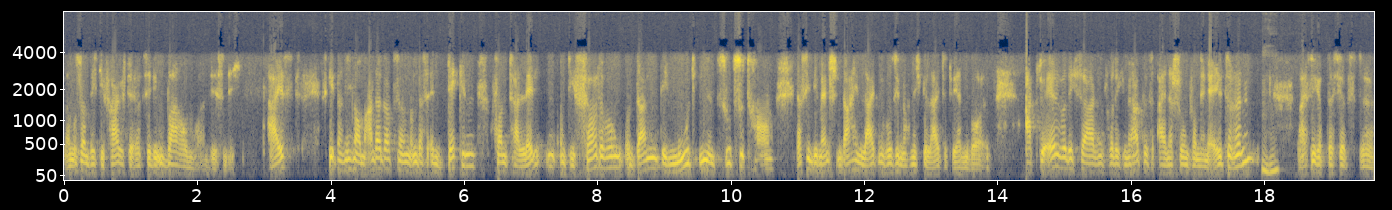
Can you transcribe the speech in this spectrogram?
Da muss man sich die Frage stellen, der CDU, warum wollen sie es nicht? Heißt, es geht noch nicht mal um Underdogs, sondern um das Entdecken von Talenten und die Förderung und dann den Mut, ihnen zuzutrauen, dass sie die Menschen dahin leiten, wo sie noch nicht geleitet werden wollen. Aktuell würde ich sagen, Friedrich Merz ist einer schon von den Älteren. Mhm. Weiß nicht, ob das jetzt äh,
